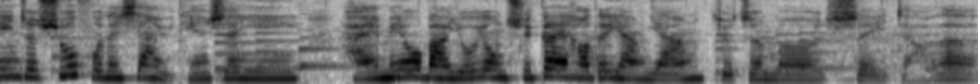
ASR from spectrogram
听着舒服的下雨天声音。还没有把游泳池盖好的痒痒就这么睡着了。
